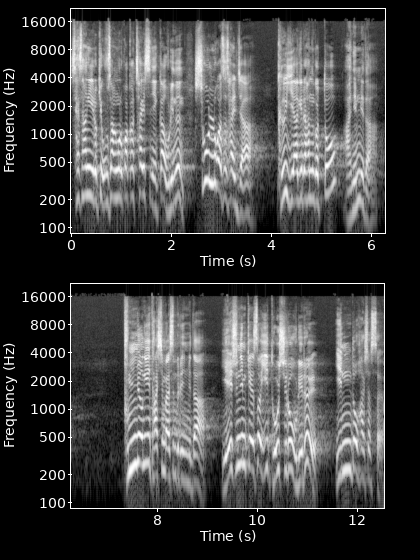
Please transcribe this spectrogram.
세상이 이렇게 우상으로 꽉꽉 차 있으니까 우리는 시골로 가서 살자. 그 이야기를 하는 것도 아닙니다. 분명히 다시 말씀드립니다. 예수님께서 이 도시로 우리를 인도하셨어요.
